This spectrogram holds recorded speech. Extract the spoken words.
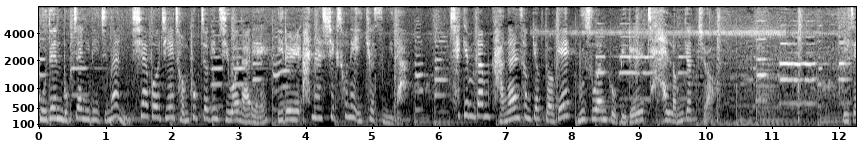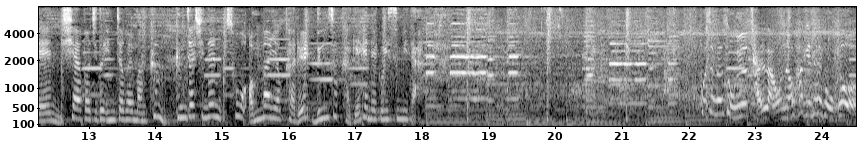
고된 목장일이지만 시아버지의 전폭적인 지원 아래 일을 하나씩 손에 익혔습니다. 책임감 강한 성격 덕에 무수한 고비를 잘 넘겼죠. 이젠 시아버지도 인정할 만큼 금자 씨는 소 엄마 역할을 능숙하게 해내고 있습니다. 꽂으면서 우유 잘 나오나 확인해보고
